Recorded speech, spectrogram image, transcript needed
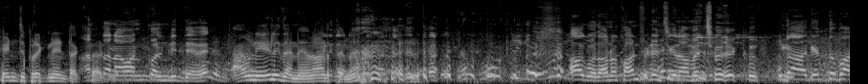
ಹೆಂಡತಿ ಪ್ರೆಗ್ನೆಂಟ್ ಅಂತ ಆಗ್ತಾಳೆ ನಾವು ಅನ್ಕೊಂಡಿದ್ದೇವೆ. ಅವನು ಹೇಳಿದ್ದಾನೆ ಮಾಡ್ತಾನೆ. ಆಗ್ಬೋದು ಅವನ ಕಾನ್ಫಿಡೆನ್ಸ್ಗೆ ನಾವು ಮೆಚ್ಚಬೇಕು. ಗೆದ್ದು ಬಾ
